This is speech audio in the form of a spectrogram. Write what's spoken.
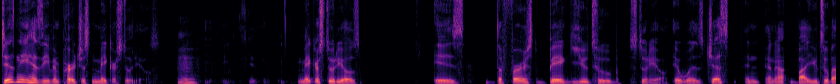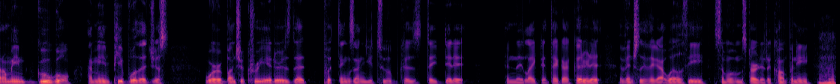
Disney has even purchased Maker Studios. Mm. Maker Studios is the first big YouTube studio. It was just, and, and I- by YouTube, I don't mean Google. I mean people that just were a bunch of creators that put things on YouTube because they did it and they liked it. They got good at it. Eventually, they got wealthy. Some of them started a company, Mhm.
